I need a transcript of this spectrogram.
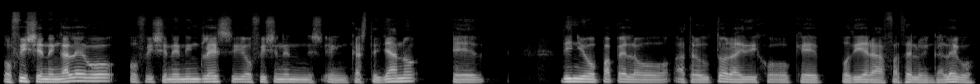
o fixen en galego o fixen en inglés e o fixen en, en castellano e diño o papel ao, a traductora e dixo que podiera facelo en galego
